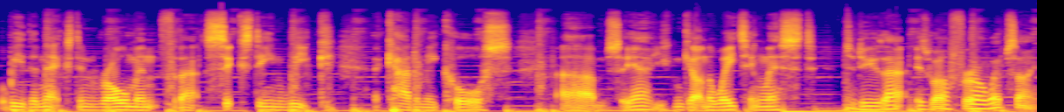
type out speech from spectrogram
will be the next enrollment for that 16 week academy course. Um, so, yeah, you can get on the waiting list to do that as well for our website.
